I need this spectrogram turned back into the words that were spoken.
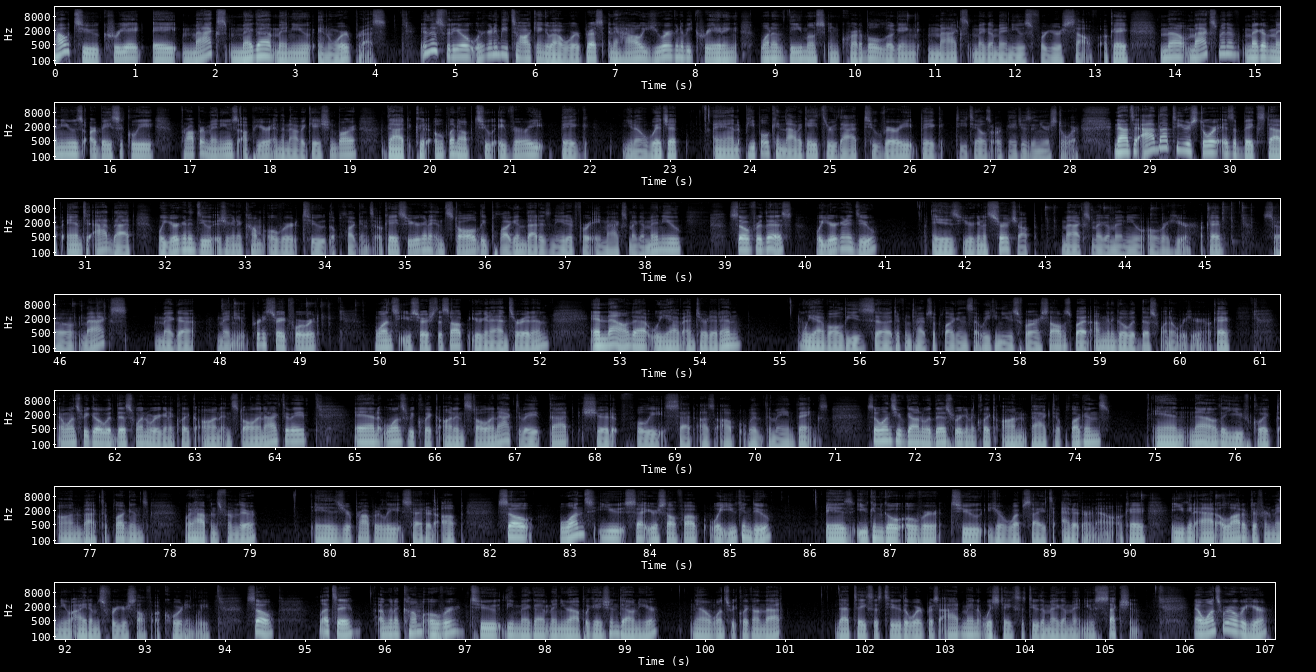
how to create a max mega menu in WordPress. In this video, we're going to be talking about WordPress and how you are going to be creating one of the most incredible looking max mega menus for yourself. Okay. Now, max mega menus are basically proper menus up here in the navigation bar that could open up to a very big, you know, widget and people can navigate through that to very big details or pages in your store. Now, to add that to your store is a big step, and to add that, what you're going to do is you're going to come over to the plugins. Okay, so you're going to install the plugin that is needed for a Max Mega menu. So for this, what you're going to do is you're going to search up Max Mega menu over here. Okay, so Max Mega menu, pretty straightforward. Once you search this up, you're going to enter it in. And now that we have entered it in, we have all these uh, different types of plugins that we can use for ourselves, but I'm going to go with this one over here, okay? Now, once we go with this one, we're going to click on install and activate. And once we click on install and activate, that should fully set us up with the main things. So once you've gone with this, we're going to click on back to plugins. And now that you've clicked on back to plugins, what happens from there is you're properly set it up so once you set yourself up, what you can do is you can go over to your website's editor now, okay? And you can add a lot of different menu items for yourself accordingly. So let's say I'm to come over to the Mega Menu application down here. Now, once we click on that, that takes us to the WordPress admin, which takes us to the Mega Menu section. Now, once we're over here,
